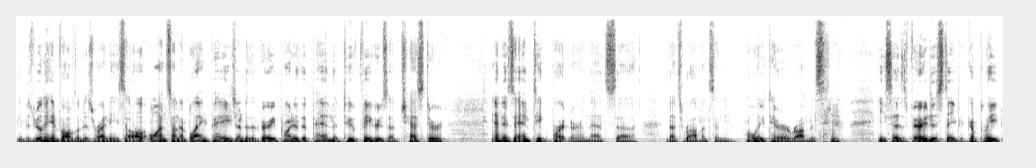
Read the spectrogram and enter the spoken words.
he was really involved in his writing. He said all at once on a blank page, under the very point of the pen, the two figures of Chester and his antique partner, and that's uh, that's Robinson, Holy Terror Robinson. he says very distinct and complete,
